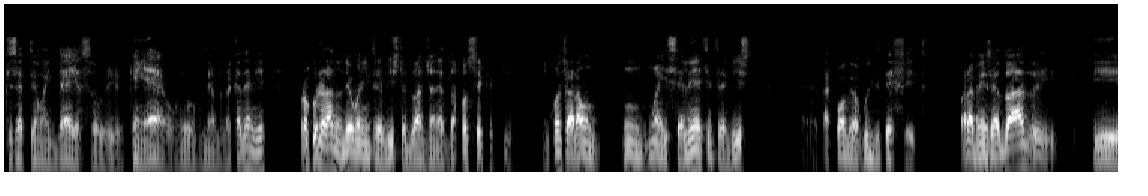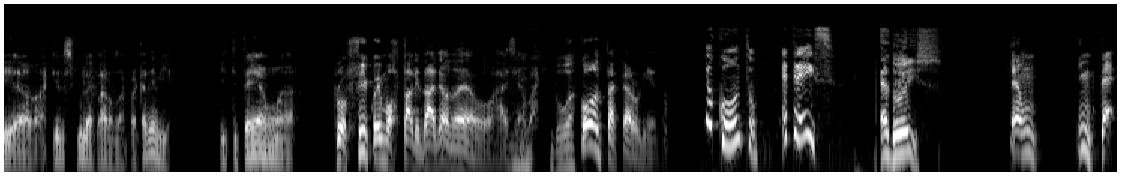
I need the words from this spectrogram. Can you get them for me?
quiser ter uma ideia sobre quem é o novo membro da academia, procure lá no Neumann Entrevista Eduardo Janeto da Fonseca, que encontrará um, um, uma excelente entrevista, é, da qual me orgulho de ter feito. Parabéns, Eduardo, e, e é, aqueles que o levaram lá para a academia. E que tenha uma, profícua imortalidade, é não é, o hum, Boa. Conta, Carolina. Eu conto. É três. É dois. É um. Em pé.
